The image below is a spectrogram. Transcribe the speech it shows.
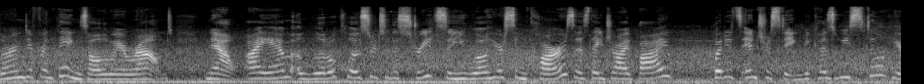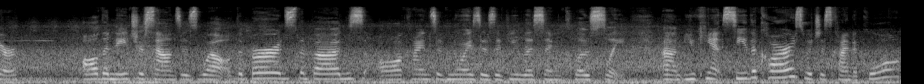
learn different things all the way around. Now, I am a little closer to the street, so you will hear some cars as they drive by, but it's interesting because we still hear all the nature sounds as well the birds, the bugs, all kinds of noises if you listen closely. Um, you can't see the cars, which is kind of cool,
